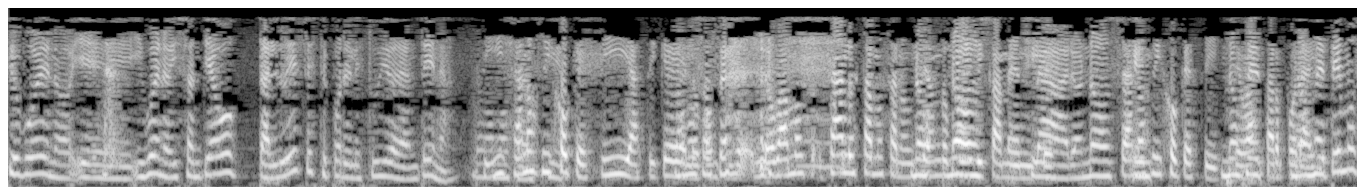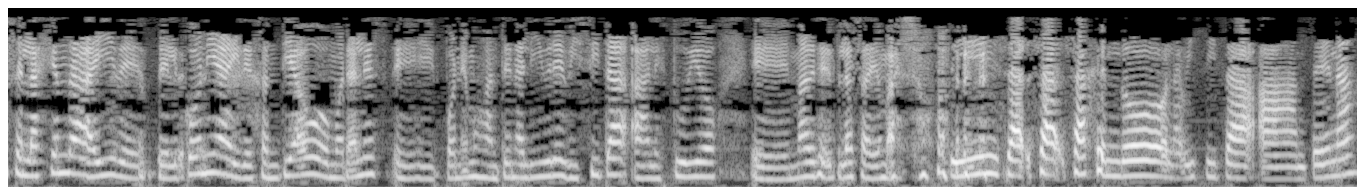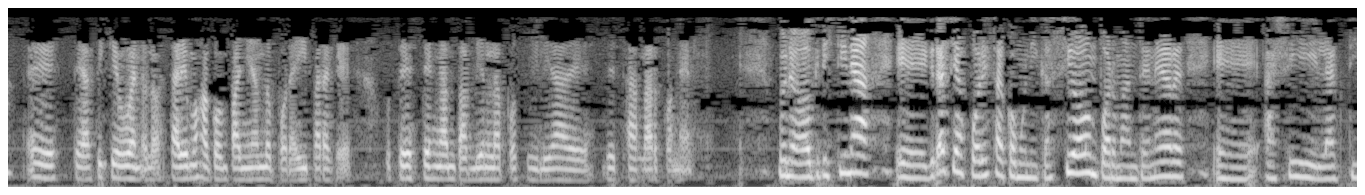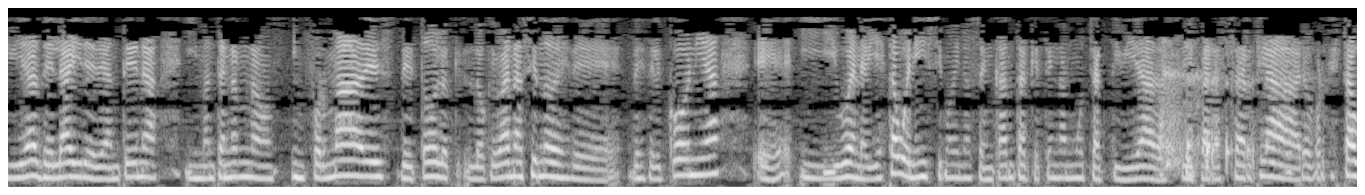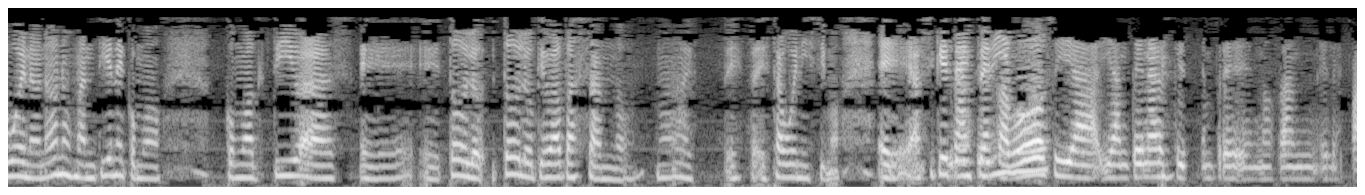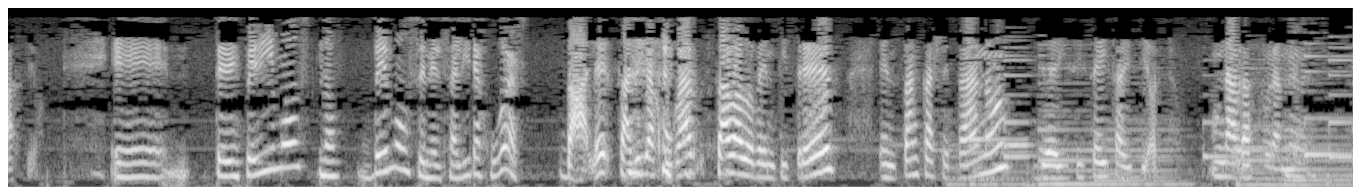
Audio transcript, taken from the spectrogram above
Qué bueno. Eh, y bueno, y Santiago tal vez esté por el estudio de antena. sí, ya nos dijo que sí, así que lo, vamos, ya lo estamos anunciando públicamente. Claro, ya nos dijo que sí, nos que va a estar por nos metemos en la agenda ahí de, del CONIA y de Santiago Morales, eh, ponemos antena libre, visita al estudio eh, Madre de Plaza de Mayo. sí, ya, ya, ya agendó la visita a antena, este, así que bueno, lo estaremos acompañando por ahí para que ustedes tengan también la posibilidad de, de charlar con él. Bueno, Cristina, eh, gracias por esta comunicación, por mantener eh, allí la actividad del aire de antena y mantenernos informados de todo lo que, lo que van haciendo desde, desde el CONIA. Eh, y bueno, y está buenísimo y nos encanta que tengan mucha actividad así para hacer claro, porque está bueno, ¿no? Nos mantiene como, como activas todo, lo, todo lo que va pasando, ¿no? Está, buenísimo. Eh, así que te despedimos. a vos y a, y Antenas que siempre nos dan el espacio. Eh, te despedimos, nos vemos en el salir a jugar. Dale, salir a jugar sábado 23 en San Cayetano de 16 a 18. Un abrazo grande.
